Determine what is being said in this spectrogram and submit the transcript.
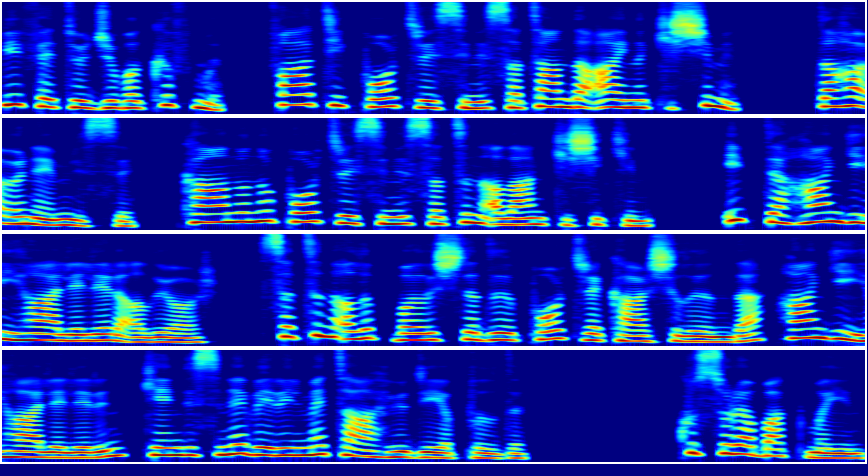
Bir FETÖ'cü vakıf mı? Fatih portresini satan da aynı kişi mi? Daha önemlisi, Kanunu portresini satın alan kişi kim? İP de hangi ihaleleri alıyor? Satın alıp bağışladığı portre karşılığında hangi ihalelerin kendisine verilme taahhüdü yapıldı? Kusura bakmayın.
